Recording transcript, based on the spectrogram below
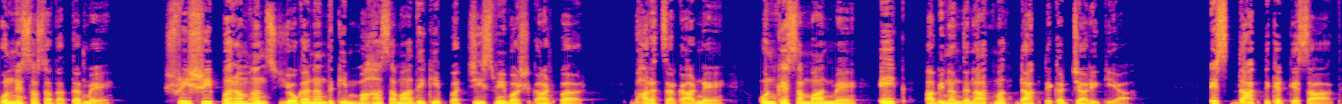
1977 में श्री श्री परमहंस योगानंद की महासमाधि की 25वीं वर्षगांठ पर भारत सरकार ने उनके सम्मान में एक अभिनंदनात्मक डाक टिकट जारी किया। इस डाक टिकट के साथ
